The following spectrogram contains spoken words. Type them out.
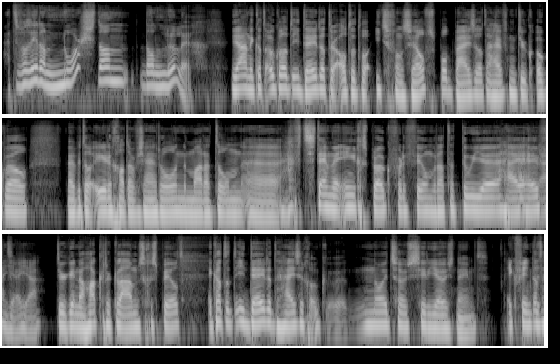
het was eerder nors dan, dan lullig. Ja, en ik had ook wel het idee dat er altijd wel iets van zelfspot bij zat. Hij heeft natuurlijk ook wel... We hebben het al eerder gehad over zijn rol in de marathon. Eh, hij heeft stemmen ingesproken voor de film Ratatouille. Hij heeft Ja, ja, ja. natuurlijk in de hakreclames gespeeld. Ik had het idee dat hij zich ook eh, nooit zo serieus neemt. Ik vind Dat de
